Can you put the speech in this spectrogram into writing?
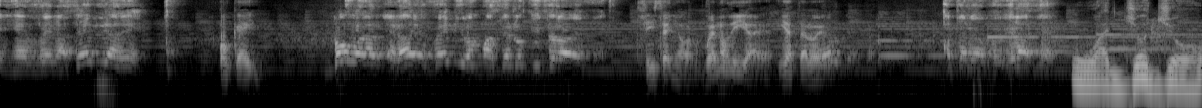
en el renacer de AD. Ok, No va a- el ADF y vamos a hacer lo que hizo el ADF. sí señor. Buenos días y hasta luego. Hasta luego. pues. Gracias. Guayoyo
